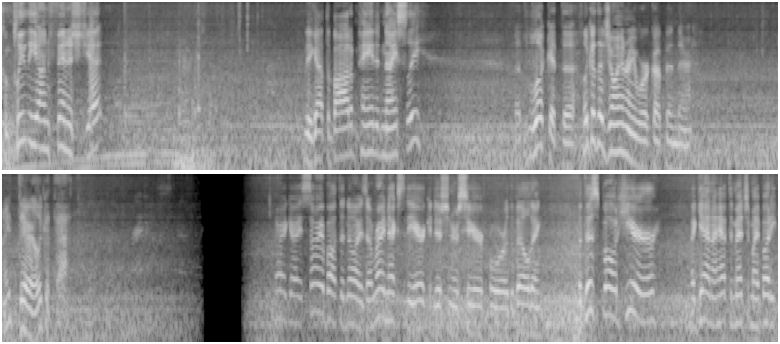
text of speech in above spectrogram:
Completely unfinished yet. They got the bottom painted nicely. But look at the look at the joinery work up in there. Right there, look at that. Alright guys, sorry about the noise. I'm right next to the air conditioners here for the building. But this boat here, again, I have to mention my buddy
